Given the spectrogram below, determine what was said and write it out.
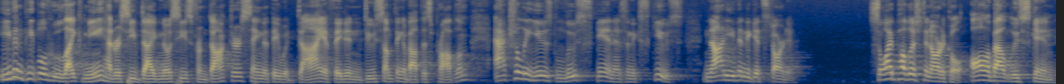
Even people who, like me, had received diagnoses from doctors saying that they would die if they didn't do something about this problem, actually used loose skin as an excuse not even to get started. So I published an article all about loose skin,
